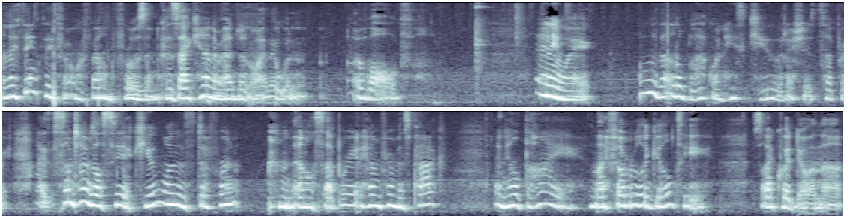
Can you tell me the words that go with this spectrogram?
And I think they were found frozen because I can't imagine why they wouldn't evolve. Anyway, oh, that little black one, he's cute. I should separate. I sometimes I'll see a cute one that's different, and I'll separate him from his pack, and he'll die, and I feel really guilty. So I quit doing that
